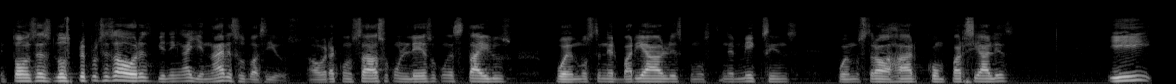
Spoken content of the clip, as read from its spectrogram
Entonces los preprocesadores vienen a llenar esos vacíos. Ahora con SAS o con LES o con Stylus podemos tener variables, podemos tener mixins, podemos trabajar con parciales y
